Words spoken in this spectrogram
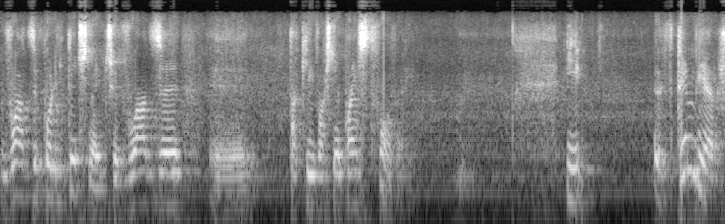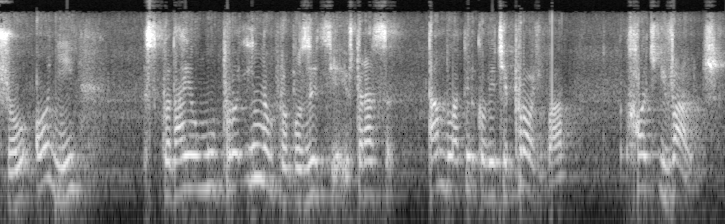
władzy politycznej, czy władzy y, takiej właśnie państwowej. I w tym wierszu oni składają mu inną propozycję. Już teraz tam była tylko, wiecie, prośba, chodź i walcz,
